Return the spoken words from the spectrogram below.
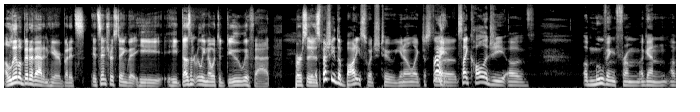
a little bit of that in here, but it's it's interesting that he he doesn't really know what to do with that. Versus, especially the body switch too you know like just the Right. psychology of of moving from again a,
